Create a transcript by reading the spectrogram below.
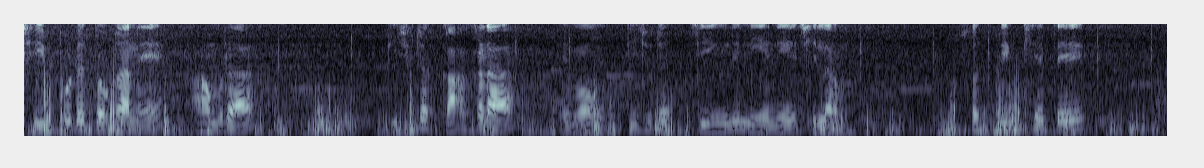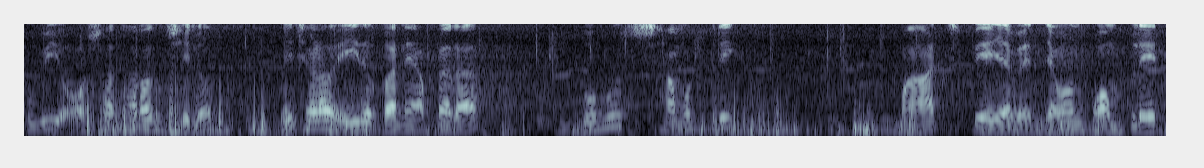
সিফুডের দোকানে আমরা কিছুটা কাঁকড়া এবং কিছুটা চিংড়ি নিয়ে নিয়েছিলাম। সত্যি খেতে খুবই অসাধারণ ছিল। এছাড়াও এই দোকানে আপনারা বহু সামুদ্রিক মাছ পেয়ে যাবেন, যেমন পমপ্লেট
